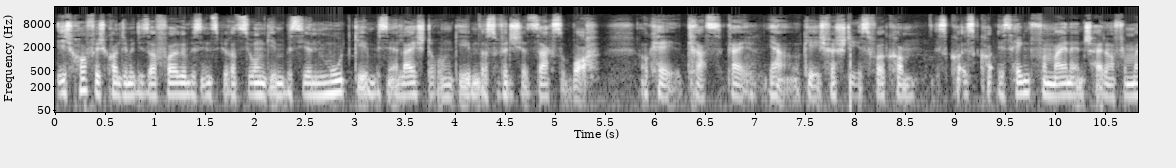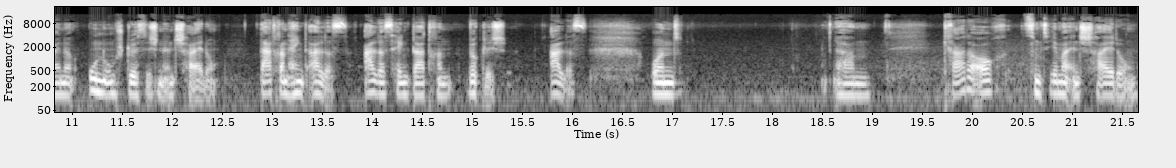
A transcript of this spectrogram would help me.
ich hoffe, ich konnte mit dieser Folge ein bisschen Inspiration geben, ein bisschen Mut geben, ein bisschen Erleichterung geben, dass du für dich jetzt sagst, so, boah, okay, krass, geil, ja, okay, ich verstehe es vollkommen. Es, es, es hängt von meiner Entscheidung, von meiner unumstößlichen Entscheidung. Daran hängt alles. Alles hängt daran, wirklich alles. Und ähm, gerade auch zum Thema Entscheidung.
